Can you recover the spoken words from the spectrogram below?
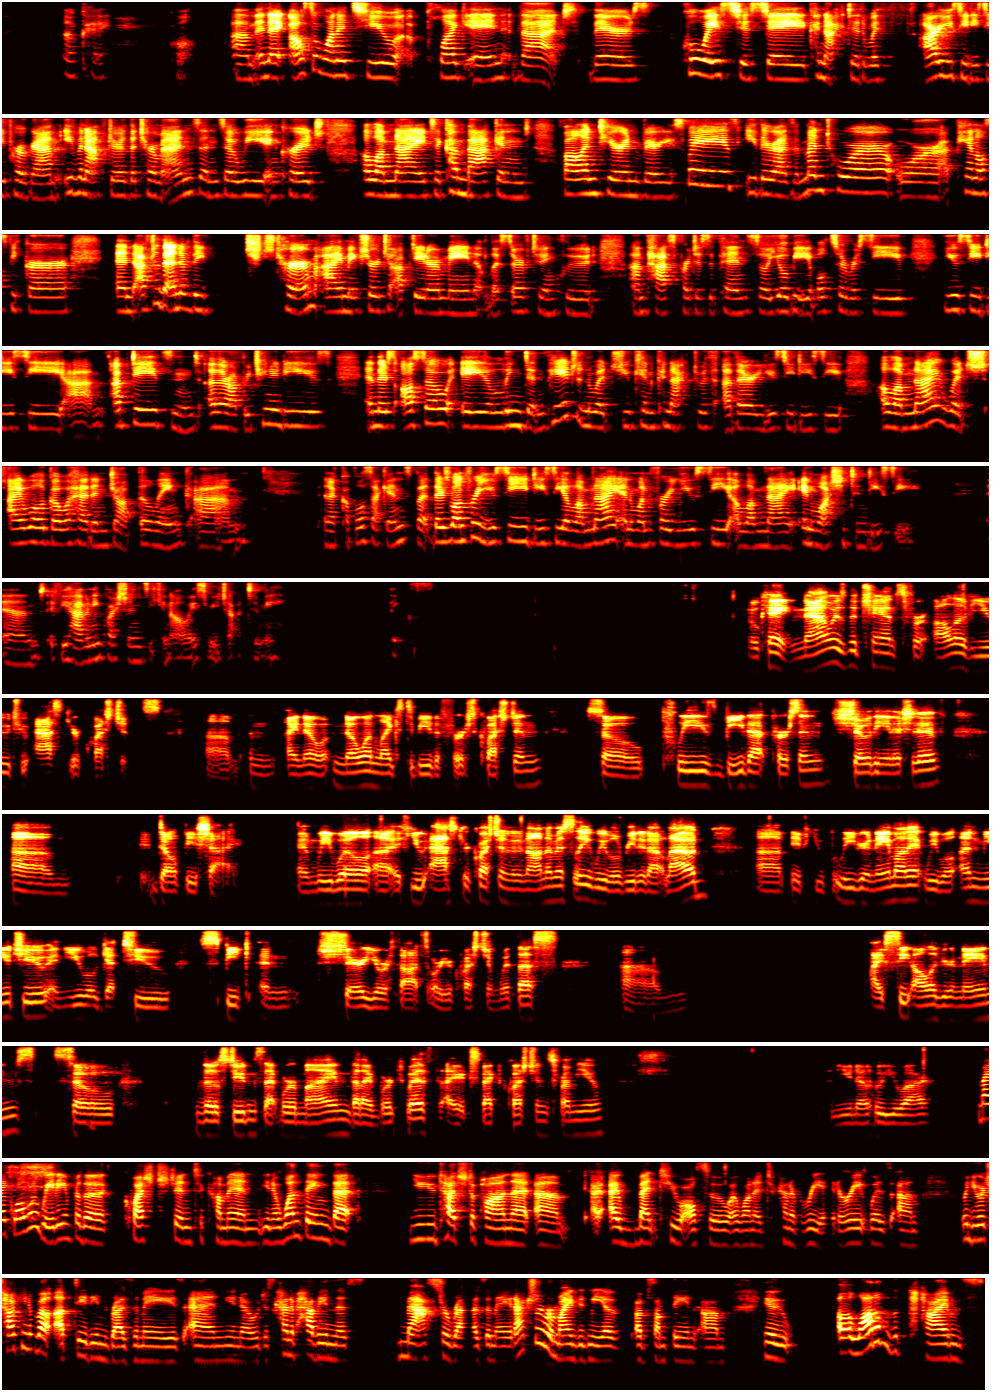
Okay, cool. Um, and I also wanted to plug in that there's cool ways to stay connected with our UCDC program even after the term ends. And so we encourage alumni to come back and volunteer in various ways, either as a mentor or a panel speaker. And after the end of the term, I make sure to update our main listserv to include um, past participants. So you'll be able to receive UCDC um, updates and other opportunities. And there's also a LinkedIn page in which you can connect with other UCDC alumni, which I will go ahead and drop the link um, in a couple of seconds. But there's one for UCDC alumni and one for UC alumni in Washington, DC. And if you have any questions, you can always reach out to me. Thanks. Okay, now is the chance for all of you to ask your questions. Um, and I know no one likes to be the first question, so please be that person, show the initiative. Um, don't be shy. And we will, uh, if you ask your question anonymously, we will read it out loud. Uh, if you leave your name on it, we will unmute you and you will get to speak and share your thoughts or your question with us. Um, I see all of your names. So those students that were mine that I've worked with, I expect questions from you. And you know who you are. Mike, while we're waiting for the question to come in, you know, one thing that you touched upon that um, I, I, meant to also, I wanted to kind of reiterate was um, when you were talking about updating resumes and, you know, just kind of having this master resume, it actually reminded me of, of something, um, you know, a lot of the times,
